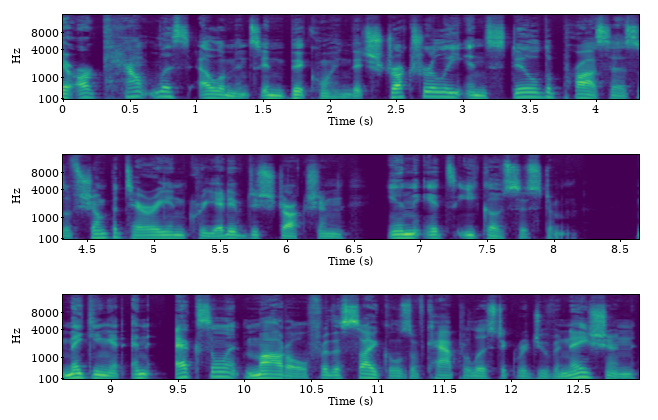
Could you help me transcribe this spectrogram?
There are countless elements in Bitcoin that structurally instill the process of Schumpeterian creative destruction in its ecosystem, making it an excellent model for the cycles of capitalistic rejuvenation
